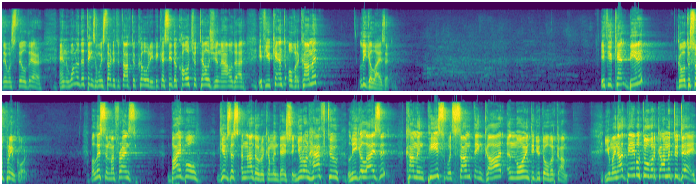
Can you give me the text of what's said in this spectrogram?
they were still there. And one of the things when we started to talk to Cody, because see, the culture tells you now that if you can't overcome it, legalize it. If you can't beat it, go to Supreme Court. But listen, my friends, Bible gives us another recommendation. You don't have to legalize it. Come in peace with something God anointed you to overcome. You may not be able to overcome it today,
